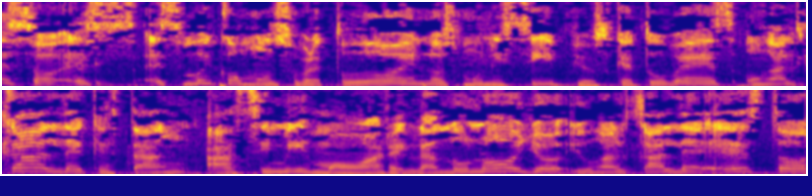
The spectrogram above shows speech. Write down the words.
eso es, es muy común, sobre todo en los municipios, que tú ves un alcalde que están así mismo arreglando un hoyo y un alcalde esto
